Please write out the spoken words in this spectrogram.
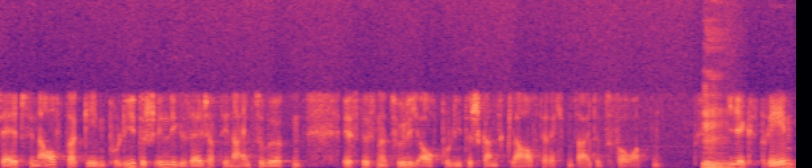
selbst in Auftrag geben, politisch in die Gesellschaft hineinzuwirken, ist es natürlich auch politisch ganz klar auf der rechten Seite zu verorten. Mhm. Wie extrem,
